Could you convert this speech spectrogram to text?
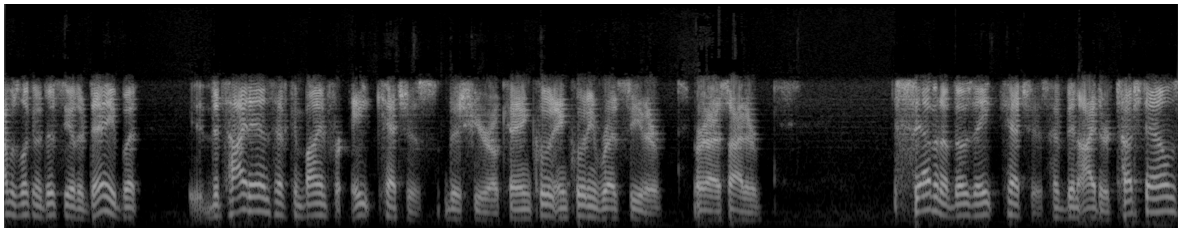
I was looking at this the other day, but the tight ends have combined for eight catches this year, okay, including including Red Cedar or uh. Seven of those eight catches have been either touchdowns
